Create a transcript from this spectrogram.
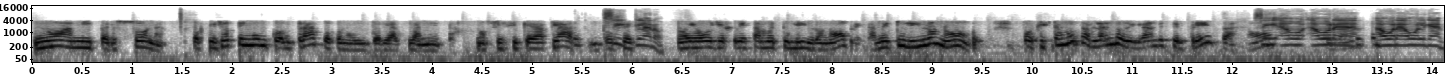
no a mi persona, porque yo tengo un contrato con Editorial Planeta, no sé si queda claro. Entonces, Sí, claro. no es, oye, préstame tu libro, no, préstame tu libro, no, porque estamos hablando de grandes empresas, ¿no? Sí, ahora, ahora, ahora, Olga,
